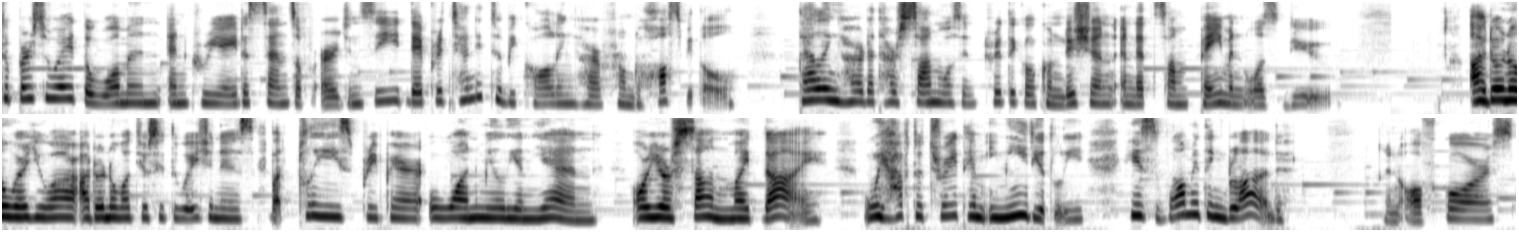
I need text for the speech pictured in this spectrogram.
To persuade the woman and create a sense of urgency, they pretended to be calling her from the hospital telling her that her son was in critical condition and that some payment was due. I don't know where you are, I don't know what your situation is, but please prepare 1 million yen or your son might die. We have to treat him immediately. He's vomiting blood. And of course,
